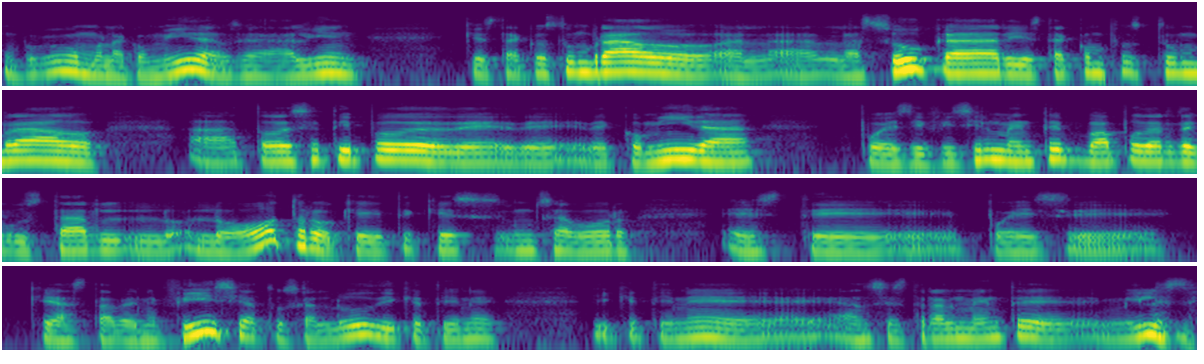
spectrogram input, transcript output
un poco como la comida, o sea, alguien que está acostumbrado al, azúcar y está acostumbrado a todo ese tipo de, de, comida, pues difícilmente va a poder degustar lo, lo otro, que, que, es un sabor, este, pues... Eh, que hasta beneficia tu salud y que tiene y que tiene eh, ancestralmente miles de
